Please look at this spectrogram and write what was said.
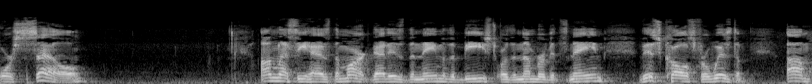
or sell unless he has the mark. That is the name of the beast or the number of its name. This calls for wisdom. Um,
